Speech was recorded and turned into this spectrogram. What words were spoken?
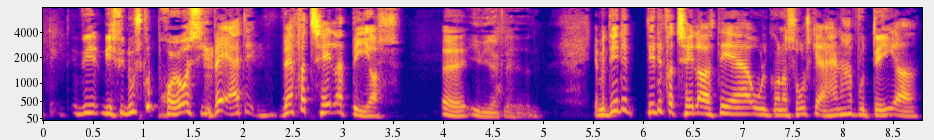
hvis vi nu skulle prøve at sige, hvad er det, hvad fortæller det os øh, i virkeligheden? Jamen det det, det, det fortæller os, det er, at Ole Gunnar Solskjaer, han har vurderet,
